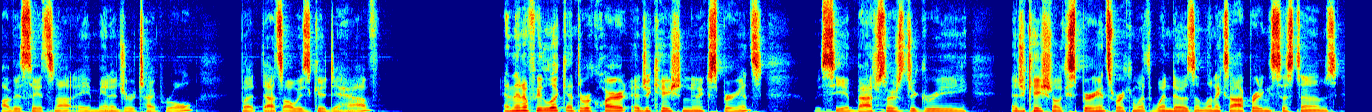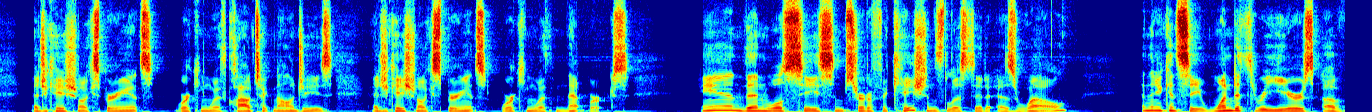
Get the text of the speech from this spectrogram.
Obviously, it's not a manager type role, but that's always good to have. And then if we look at the required education and experience, we see a bachelor's degree, educational experience working with Windows and Linux operating systems, educational experience working with cloud technologies, educational experience working with networks. And then we'll see some certifications listed as well. And then you can see one to three years of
